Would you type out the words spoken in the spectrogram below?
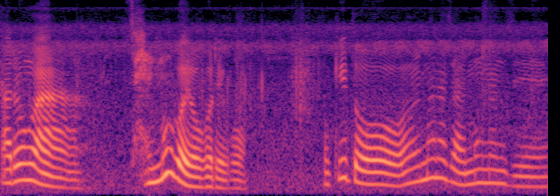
아롱아 잘 먹어요 그리고. 먹기도 얼마나 잘 먹는지.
